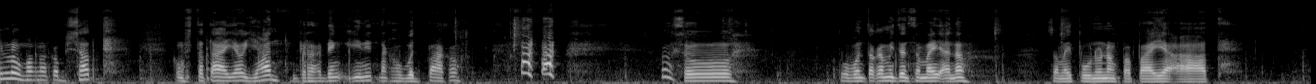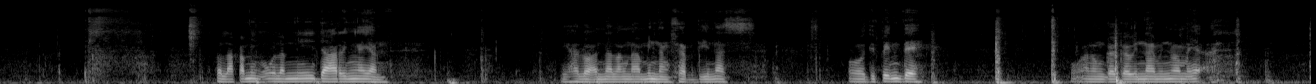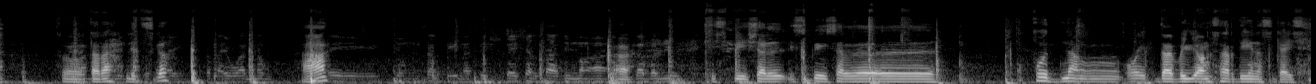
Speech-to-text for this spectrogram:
Hello mga kabsat. Kumusta tayo? Yan, grabe ang init. Nakahubad pa ako. Oh, so, pupunta kami dun sa may ano, sa may puno ng papaya at wala kaming ulam ni Darin ngayon. Ihaluan na lang namin ng sardinas. O, depende kung anong gagawin namin mamaya. So, tara, let's go. Ha? Special sa ating mga Ah. W. special special uh, food ng OFW ang sardinas guys.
